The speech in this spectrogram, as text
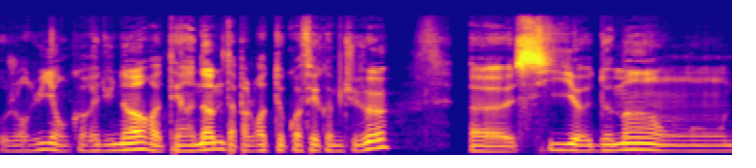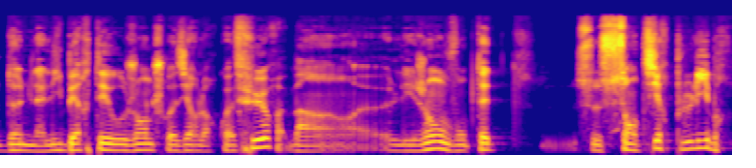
aujourd'hui en Corée du Nord, t'es un homme, t'as pas le droit de te coiffer comme tu veux. Euh, si euh, demain on donne la liberté aux gens de choisir leur coiffure, ben euh, les gens vont peut-être se sentir plus libres.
